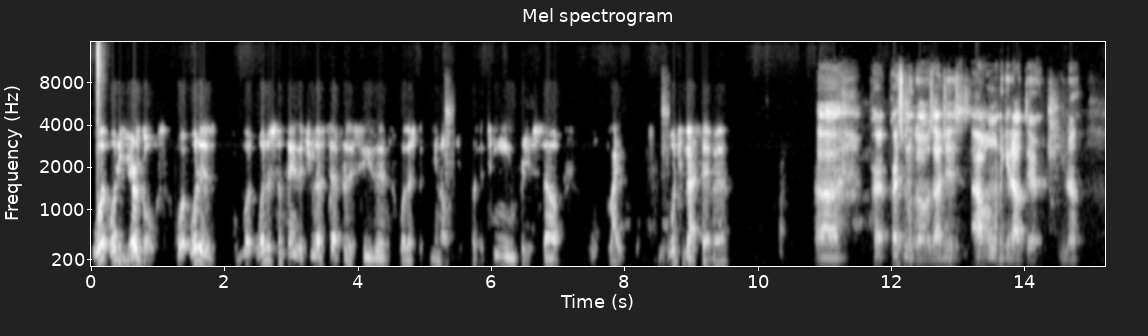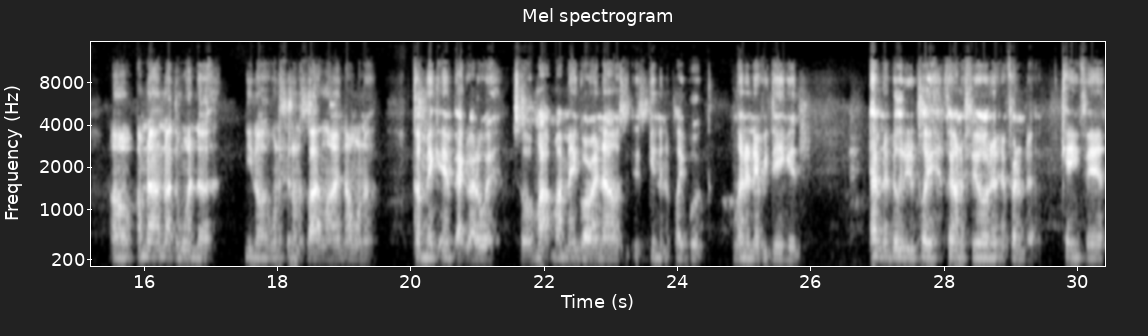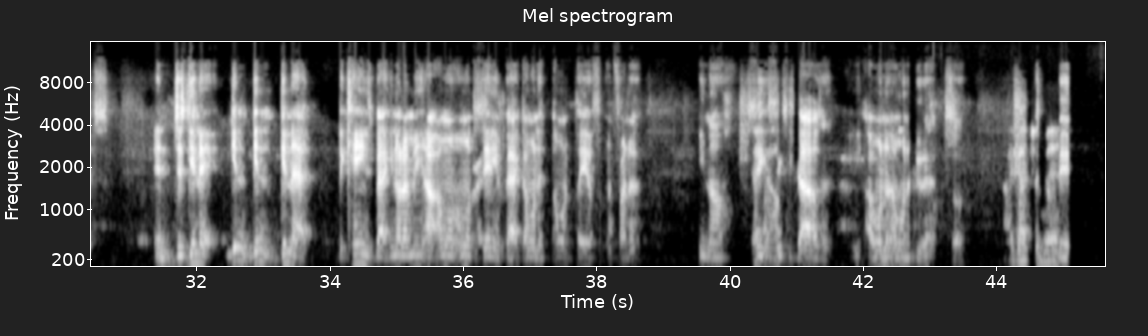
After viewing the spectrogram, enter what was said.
What what are your goals? What what is what what are some things that you have set for the season, whether it's the, you know for the team, for yourself? Like, what you got set, man? Uh, per- personal goals. I just I, want to get out there. You know, um, I'm not I'm not the one to you know, want to sit on the sideline. I want to come make an impact right away. So my, my main goal right now is, is getting in the playbook, learning everything, and having the ability to play play on the field in, front of the Cane fans, and just getting that getting getting getting that the Canes back. You know what I mean? I, I want I want the stadium packed. I want to I want to play in front of you know sixty thousand. I want to I want to do that. So I got you, man.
